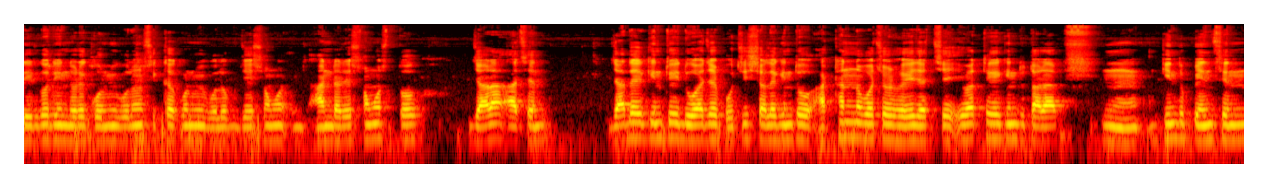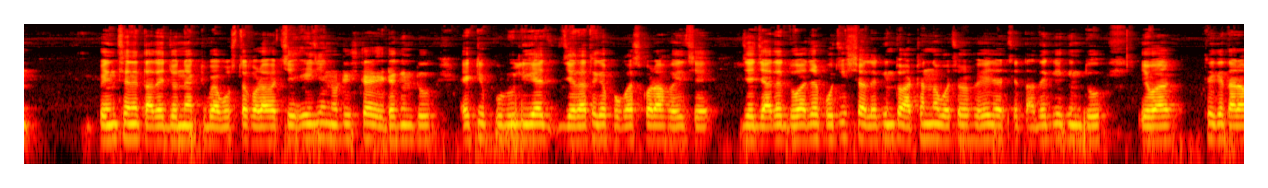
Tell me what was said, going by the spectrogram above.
দীর্ঘদিন ধরে কর্মী বলুন, শিক্ষাকর্মী বলুন যে সম আন্ডারে সমস্ত যারা আছেন, যাদের কিন্তু এই দু হাজার পঁচিশ সালে কিন্তু আটান্ন বছর হয়ে যাচ্ছে। এবার থেকে কিন্তু তারা কিন্তু পেনশন পেনশনে তাদের জন্য একটি ব্যবস্থা করা হচ্ছে। এই যে নোটিশটা এটা কিন্তু একটি পুরুলিয়া জেলা থেকে প্রকাশ করা হয়েছে যে যাদের দু হাজার পঁচিশ সালে কিন্তু আটান্ন বছর হয়ে যাচ্ছে, তাদেরকে কিন্তু এবার থেকে তারা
